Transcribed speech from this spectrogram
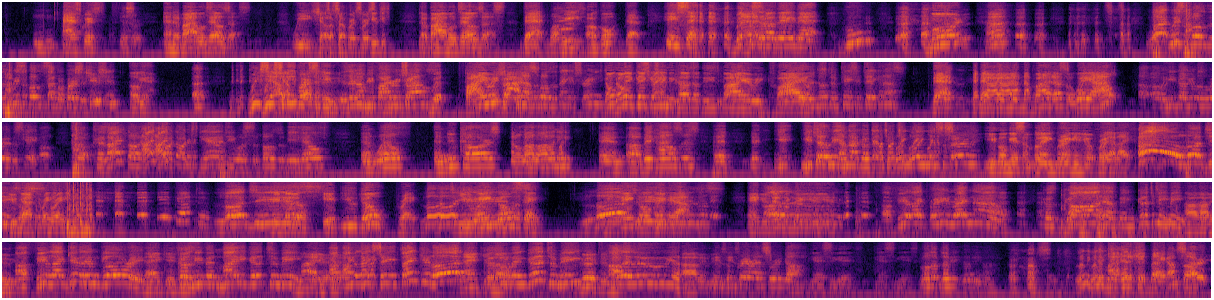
Mm-hmm. as Christians. Yes, sir. And the Bible tells us we shall suffer persecution. The Bible tells us that What? we are going that he said, Blessed are they that who mourn, huh? What we supposed to we supposed to suffer persecution? Oh yeah. Uh, We, shall, be persecuted is there going to be fiery trials? with fiery trials. We're not supposed to think it's strange. Don't, think it's strange because of these fiery trials. There's no temptation taking us. that, that God has not provided us a way out. Oh, oh, he's gonna give us a way of escape. Oh, so, because I thought I, thought Christianity was supposed to be health and wealth and new cars and a lot, of money and uh, big houses and you you tell me I'm not gonna get a bunch of bling necessarily? You're going to get some bling bling in your prayer life. Oh Lord Jesus! You got to pray. you got to. Lord Jesus! Because if you don't pray, Lord you ain't going to Jesus. stay. Lord You ain't going to make it out. And you never make it in. I feel like praying right now because God has been good to me. Hallelujah. I feel like giving him glory. Thank you, Because he's been mighty good to me. Mighty good. I, I feel like saying thank you, Lord. Thank you, Because you've been good to me. Good to me. Hallelujah. Hallelujah. He's a prayer answering God. Yes, he is. Yes, he is. Well, let, let me let me uh, let me get my etiquette back. I'm sorry.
